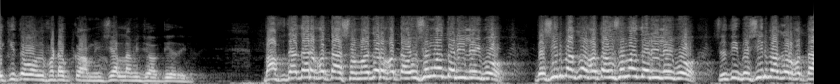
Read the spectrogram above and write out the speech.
লিখিত ভাবে ফটাক আমি ইনশাল্লাহ আমি জবাব দিয়ে দিই বাপদাদার কথা, সমাজের কথা ওসময় দলি লইব। বেশিরভাগের কথা ওসময় দলি লইব। যদি বেশিরভাগের কথা,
